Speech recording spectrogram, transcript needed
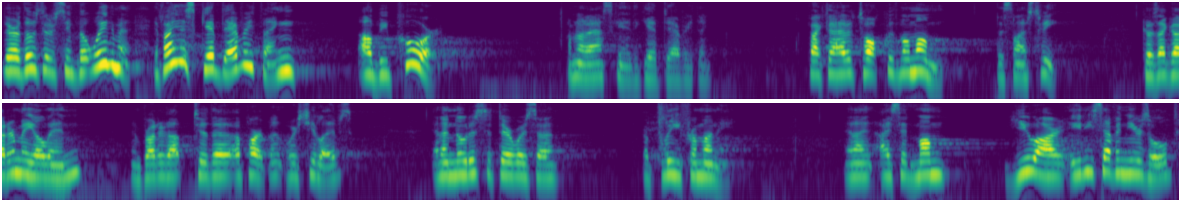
There are those that are saying, but wait a minute, if I just give to everything, I'll be poor. I'm not asking you to give to everything. In fact, I had a talk with my mom this last week because I got her mail in and brought it up to the apartment where she lives. And I noticed that there was a, a plea for money. And I, I said, Mom, you are 87 years old,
